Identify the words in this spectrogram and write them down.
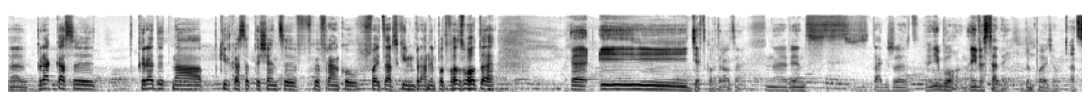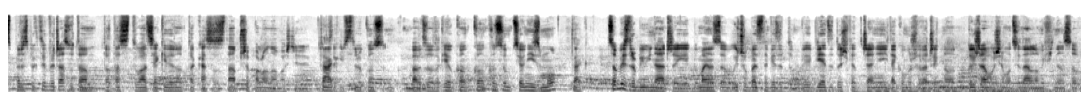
e, brak kasy, kredyt na kilkaset tysięcy w franku szwajcarskim branym po 2 złote e, i dziecko w drodze, E, więc także nie było najweselej, bym powiedział. A z perspektywy czasu ta, ta, ta sytuacja, kiedy no, ta kasa została przepalona właśnie Tak. w takim stylu bardzo takiego kon, kon, konsumpcjonizmu, Tak. co byś zrobił inaczej, jakby mając już obecne wiedzę, wiedzę doświadczenie i taką już raczej no, dojrzałość emocjonalną i finansową?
